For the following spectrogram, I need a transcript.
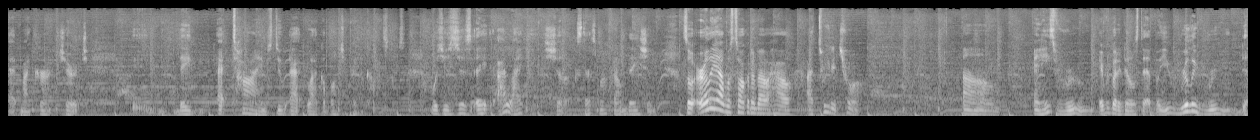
at my current church, they at times do act like a bunch of Pentecostals, which is just I like it. Shucks, that's my foundation. So earlier I was talking about how I tweeted Trump. Um, and he's rude. Everybody knows that, but you really rude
